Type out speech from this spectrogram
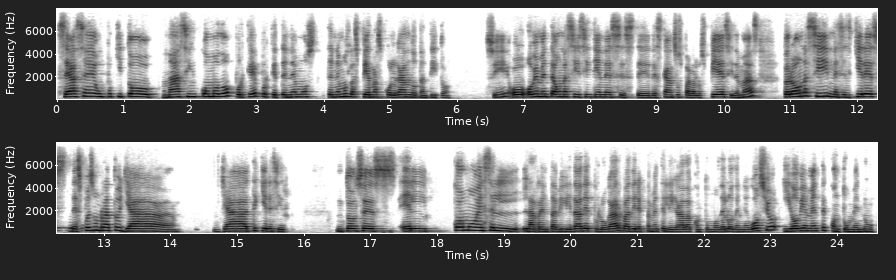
se hace un poquito más incómodo. ¿Por qué? Porque tenemos, tenemos las piernas colgando tantito. ¿Sí? O, obviamente aún así si tienes este, descansos para los pies y demás, pero aún así quieres, después de un rato ya, ya te quieres ir. Entonces, el cómo es la rentabilidad de tu lugar va directamente ligada con tu modelo de negocio y obviamente con tu menú.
